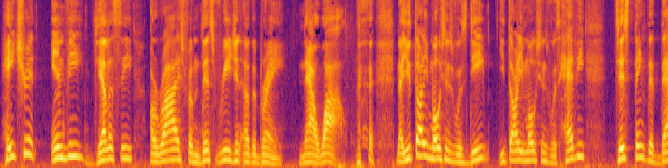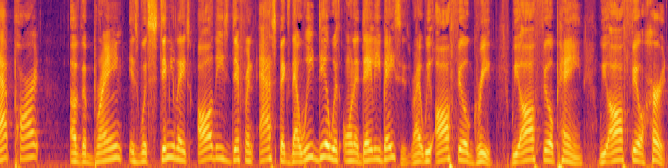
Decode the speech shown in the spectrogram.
hatred, envy, jealousy arise from this region of the brain. Now, wow. now, you thought emotions was deep, you thought emotions was heavy. Just think that that part of the brain is what stimulates all these different aspects that we deal with on a daily basis, right? We all feel grief. We all feel pain. We all feel hurt.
